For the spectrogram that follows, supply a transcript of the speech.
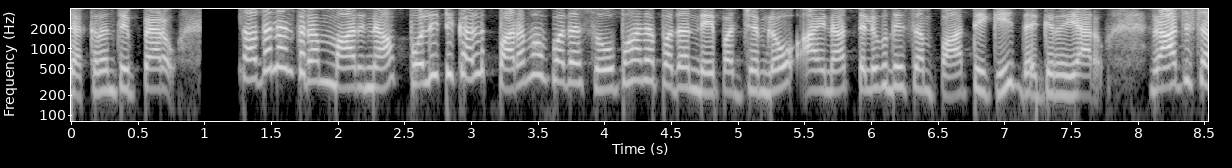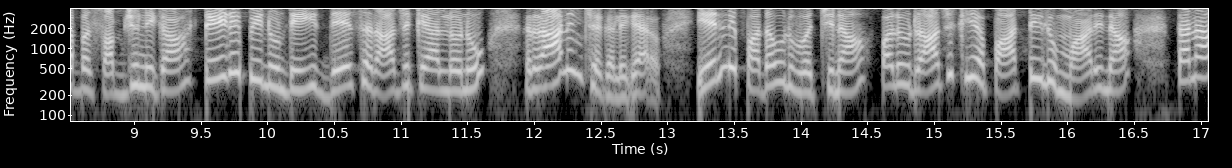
చక్రం తిప్పారు. తదనంతరం మారిన పొలిటికల్ పరమపద సోపానపద నేపథ్యంలో ఆయన తెలుగుదేశం పార్టీకి దగ్గరయ్యారు. రాజ్యసభ సభ్యునిగా టీడీపీ నుండి దేశ రాజకీయాల్లోనూ రాణించగలిగారు. ఎన్ని పదవులు వచ్చినా పలు రాజకీయ పార్టీలు మారినా తన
